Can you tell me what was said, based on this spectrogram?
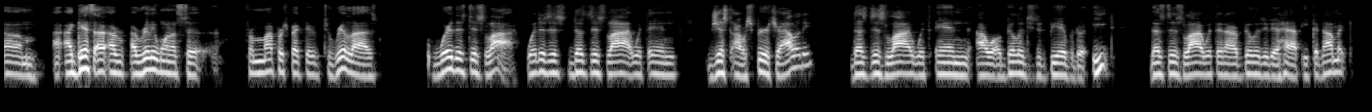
um, I, I guess I, I really want us to, from my perspective, to realize where does this lie? Where does this does this lie within just our spirituality? Does this lie within our ability to be able to eat? Does this lie within our ability to have economic?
